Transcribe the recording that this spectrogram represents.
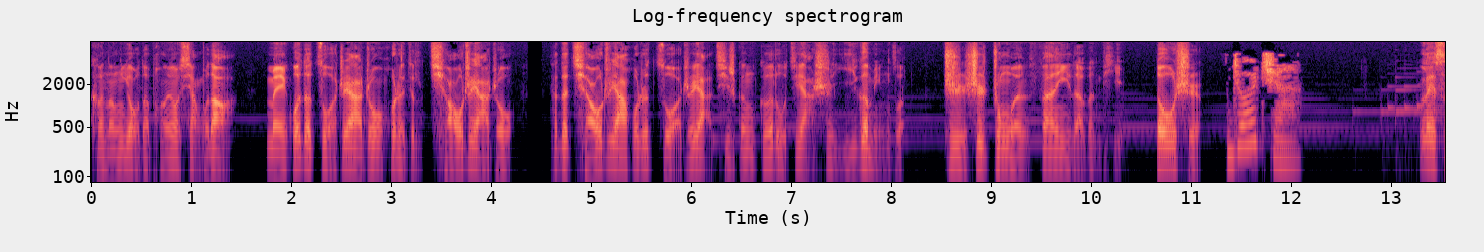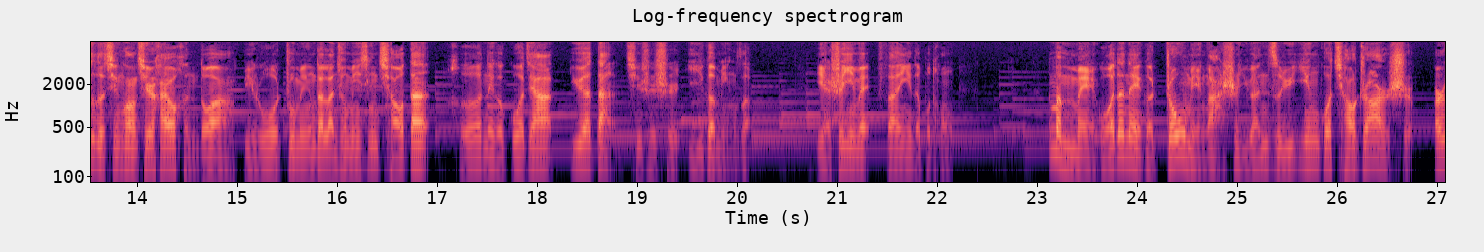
可能有的朋友想不到啊，美国的佐治亚州或者叫乔治亚州，它的乔治亚或者佐治亚其实跟格鲁吉亚是一个名字。只是中文翻译的问题，都是 Georgia。类似的情况其实还有很多啊，比如著名的篮球明星乔丹和那个国家约旦其实是一个名字，也是因为翻译的不同。那么美国的那个州名啊，是源自于英国乔治二世，而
